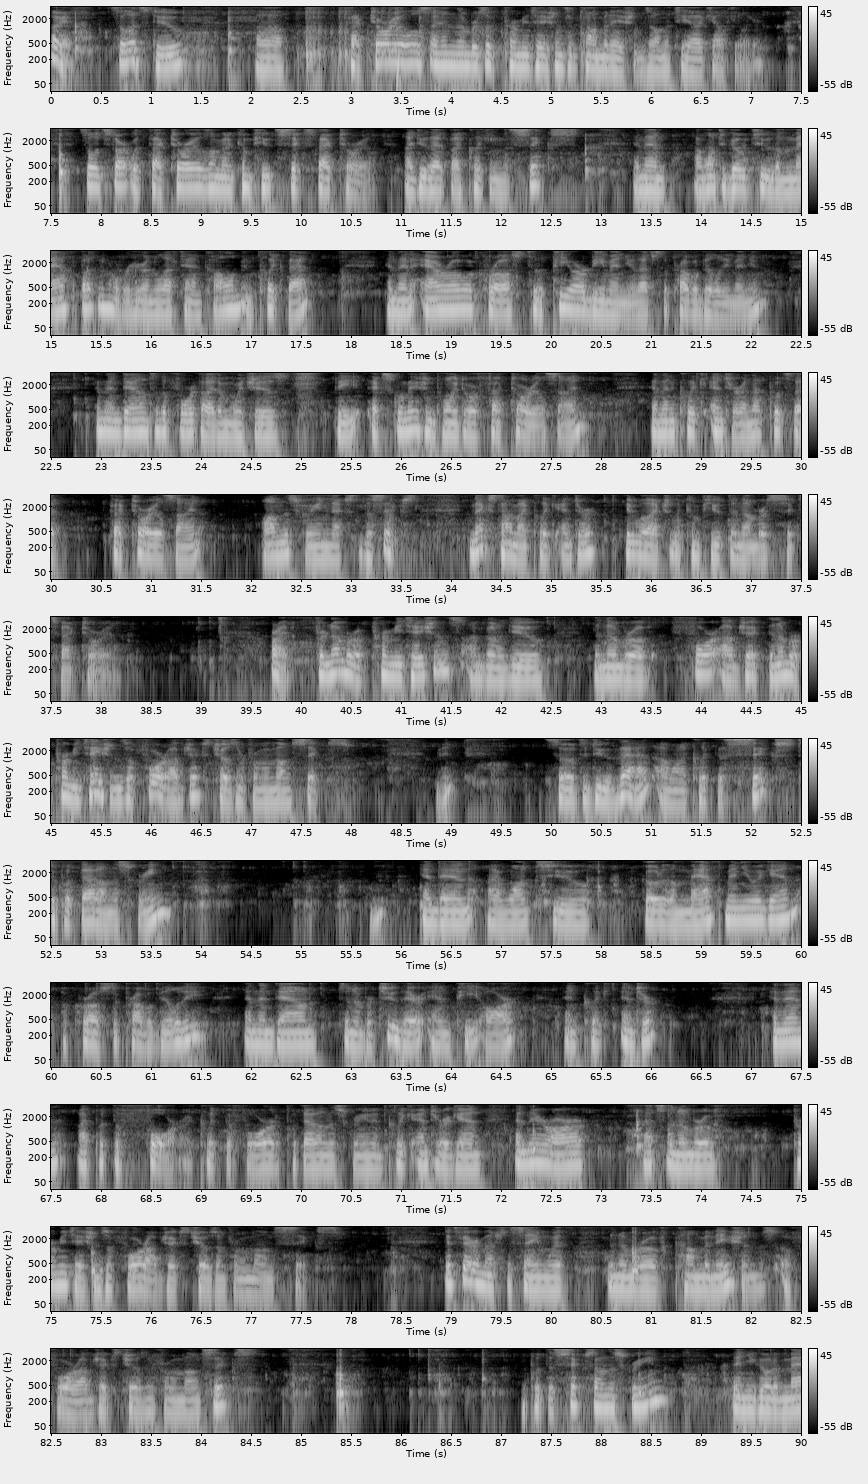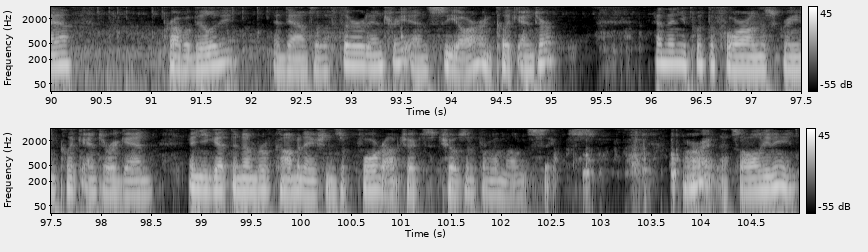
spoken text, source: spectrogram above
Okay, so let's do uh, factorials and numbers of permutations of combinations on the TI calculator. So let's start with factorials. I'm going to compute 6 factorial. I do that by clicking the 6, and then I want to go to the Math button over here in the left-hand column and click that, and then arrow across to the PRB menu, that's the probability menu, and then down to the fourth item, which is the exclamation point or factorial sign and then click enter and that puts that factorial sign on the screen next to the 6. Next time I click enter, it will actually compute the number 6 factorial. All right, for number of permutations, I'm going to do the number of four object, the number of permutations of four objects chosen from among six. Right? So to do that, I want to click the 6 to put that on the screen. And then I want to Go to the math menu again, across to probability, and then down to number two there, NPR, and click enter. And then I put the four. I click the four to put that on the screen and click enter again. And there are, that's the number of permutations of four objects chosen from among six. It's very much the same with the number of combinations of four objects chosen from among six put the 6 on the screen. Then you go to Math, Probability, and down to the third entry, NCR, and click Enter. And then you put the 4 on the screen, click Enter again, and you get the number of combinations of four objects chosen from among six. All right, that's all you need.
